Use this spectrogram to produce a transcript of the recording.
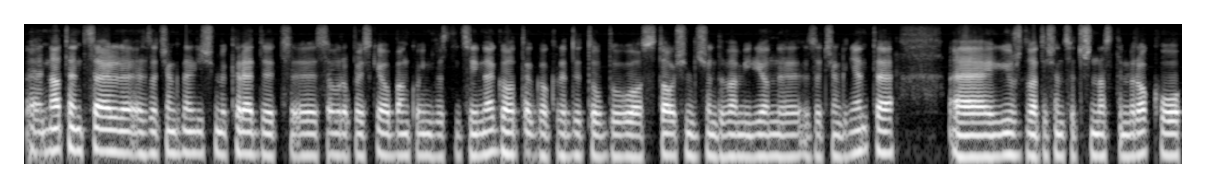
E, na ten cel zaciągnęliśmy kredyt e, z Europejskiego Banku Inwestycyjnego. Tego kredytu było 182 miliony zaciągnięte. E, już w 2013 roku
